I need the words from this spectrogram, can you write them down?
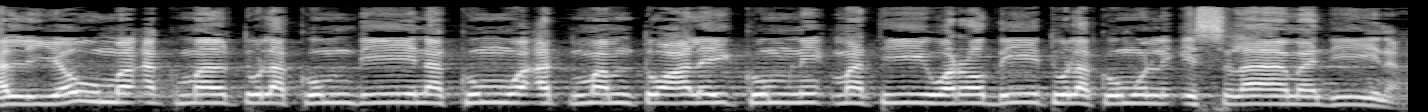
Al-yawma akmaltu lakum dinakum wa atmamtu alaikum nikmati wa raditu lakumul Islam dina.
